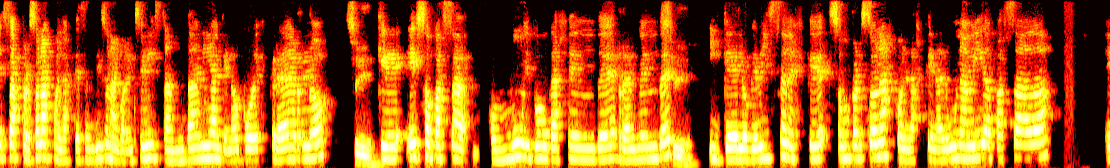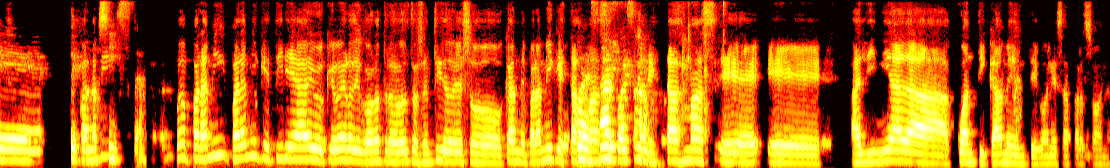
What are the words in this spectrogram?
esas personas con las que sentís una conexión instantánea que no podés creerlo, que eso pasa con muy poca gente realmente, y que lo que dicen es que son personas con las que en alguna vida pasada eh, te conociste. bueno, para mí, para mí que tiene algo que ver con otro, otro sentido de eso, Cande, para mí que estás más, estás más eh, eh, alineada cuánticamente con esa persona.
